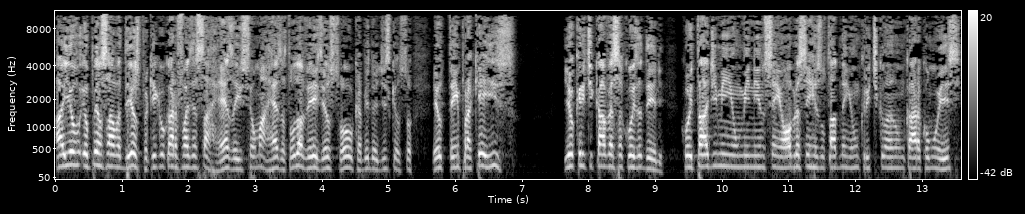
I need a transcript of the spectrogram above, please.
Aí eu, eu pensava, Deus, por que, que o cara faz essa reza? Isso é uma reza toda vez. Eu sou, o Bíblia diz que eu sou. Eu tenho, para que isso? E eu criticava essa coisa dele. Coitado de mim, um menino sem obra, sem resultado nenhum, criticando um cara como esse.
